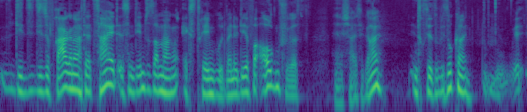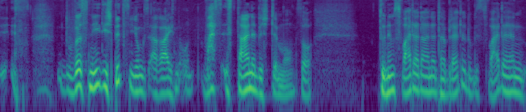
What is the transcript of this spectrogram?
die, die, diese Frage nach der Zeit ist in dem Zusammenhang extrem gut. Wenn du dir vor Augen führst, ja, scheißegal, interessiert sowieso keinen. Du, du, wirst nie die Spitzenjungs erreichen. Und was ist deine Bestimmung? So, du nimmst weiter deine Tablette, du bist weiterhin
